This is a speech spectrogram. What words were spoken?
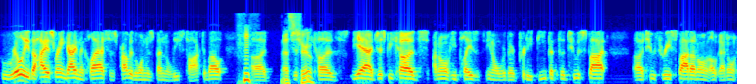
who really the highest ranked guy in the class is probably the one who's been the least talked about. Uh, That's just true. Because yeah, just because I don't know if he plays. You know, where they're pretty deep at the two spot, uh, two three spot. I don't. I don't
